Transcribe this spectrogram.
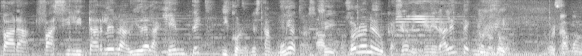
para facilitarle la vida a la gente y Colombia está muy atrasado, no solo en educación, en general en tecnología. Estamos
